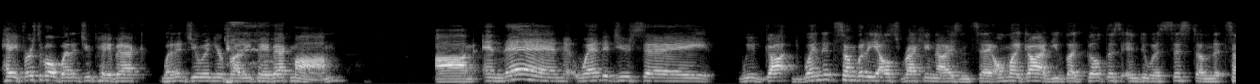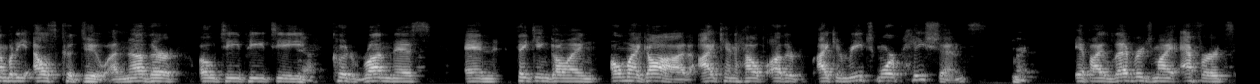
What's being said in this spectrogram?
Hey, first of all, when did you pay back? When did you and your buddy pay back mom? Um, and then when did you say we've got? When did somebody else recognize and say, "Oh my God, you've like built this into a system that somebody else could do. Another OTPT yeah. could run this." And thinking going oh my god i can help other i can reach more patients right. if i leverage my efforts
